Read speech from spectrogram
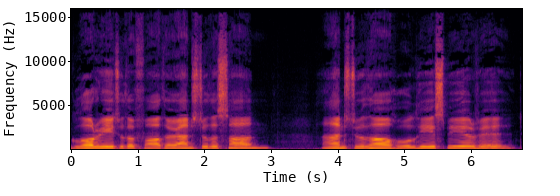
Glory to the Father and to the Son and to the Holy Spirit,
